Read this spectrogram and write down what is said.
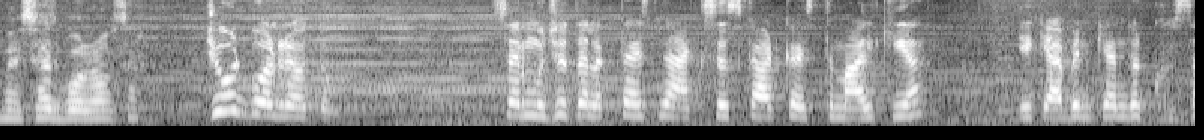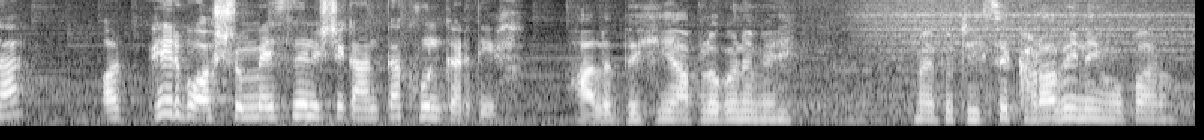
मैं सच बोल रहा हूँ सर। झूठ बोल रहे हो तुम। सर मुझे तो लगता है इसने एक्सेस कार्ड का इस्तेमाल किया। ये कैबिन के अंदर घुसा और फिर वॉशरूम में इसने निशिकांत का खून कर दिया। हालत देखी आप लोगों ने मेरी। मैं तो ठीक से खड़ा भी नहीं हो पा रहा हूँ।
